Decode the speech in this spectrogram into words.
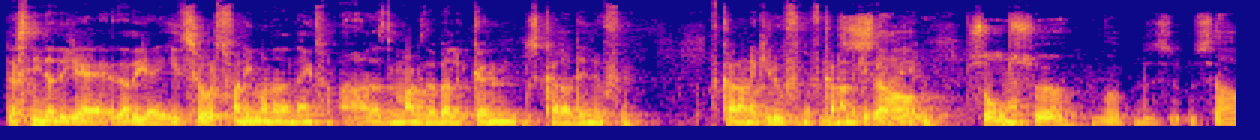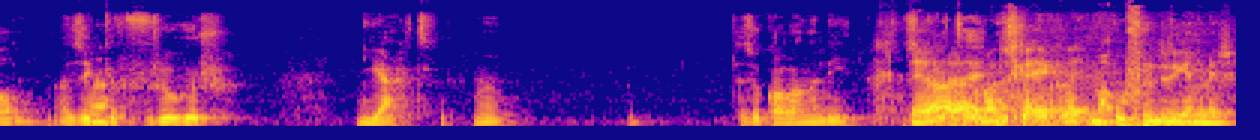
Dat is niet dat jij, dat jij iets hoort van iemand en dan denkt van ah, dat is de max dat wil kunnen, dus ik ga dat inoefenen. Of ik kan dat een keer oefenen, of ik kan dat een keer Zelden. proberen. Soms wel, maar dus zelden. En zeker Ja. vroeger niet echt. Ja. Het is ook al lang ik Ja, ja, maar, dus, ga- maar oefenen doe je niet meer.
